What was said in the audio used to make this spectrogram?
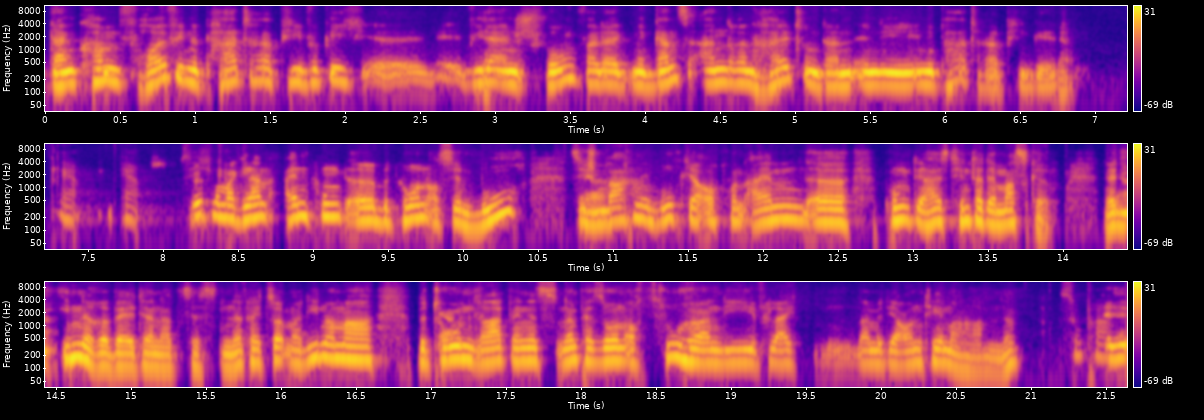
dann kommt häufig eine Paartherapie wirklich äh, wieder in Schwung, weil er eine ganz andere Haltung dann in die, in die Paartherapie geht. Ja. Ja, ja. Ich würde noch mal gerne einen Punkt äh, betonen aus dem Buch. Sie ja. sprachen im Buch ja auch von einem äh, Punkt, der heißt hinter der Maske, ne, ja. die innere Welt der Narzissten. Ne? Vielleicht sollte man die noch mal betonen, ja. gerade wenn jetzt ne, Personen auch zuhören, die vielleicht damit ja auch ein Thema haben. Ne? Super. Also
